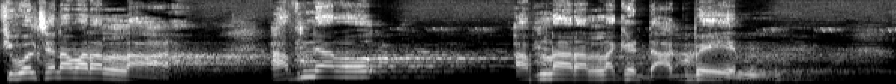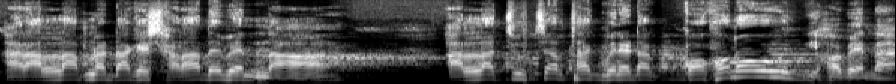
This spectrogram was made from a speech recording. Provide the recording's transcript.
কি বলছেন আমার আল্লাহ? আপনি আপনার আল্লাহকে ডাকবেন, আর আল্লাহ আপনার ডাকে সাড়া দেবেন না। আল্লাহ চুপচাপ থাকবেন, এটা কখনো হবে না।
